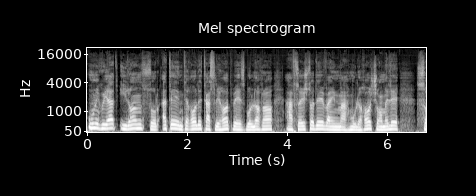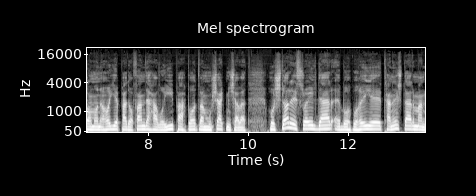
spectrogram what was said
او می‌گوید ایران سرعت انتقال تسلیحات به حزب الله را افزایش داده و این محموله ها شامل سامانه های پدافند هوایی پهپاد و موشک می شود هشدار اسرائیل در بحبوحه تنش در منطقه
